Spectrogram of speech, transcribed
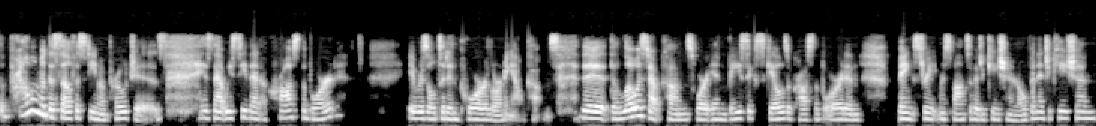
The problem with the self-esteem approach is, is that we see that across the board, it resulted in poor learning outcomes. The, the lowest outcomes were in basic skills across the board and Bank Street, responsive education, and open education.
